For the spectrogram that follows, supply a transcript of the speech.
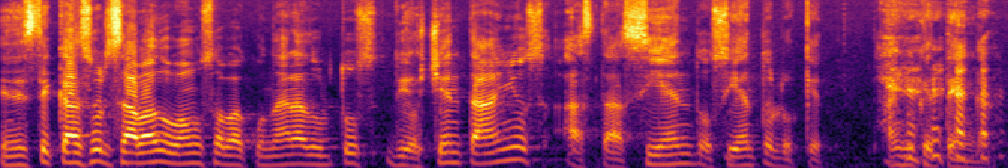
En este caso, el sábado vamos a vacunar adultos de 80 años hasta 100, 200, lo que año que tengan.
